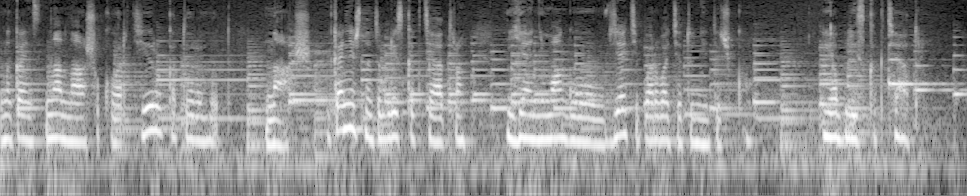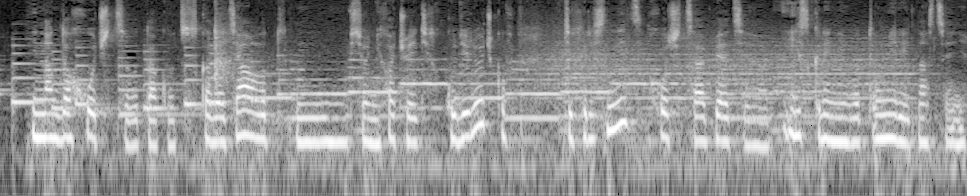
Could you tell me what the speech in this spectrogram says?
наконец на нашу квартиру, которая вот наша. И, конечно, это близко к театру. Я не могу взять и порвать эту ниточку. Я близко к театру. Иногда хочется вот так вот сказать, а вот все, не хочу этих куделечков, этих ресниц. Хочется опять э, искренне вот умереть на сцене.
